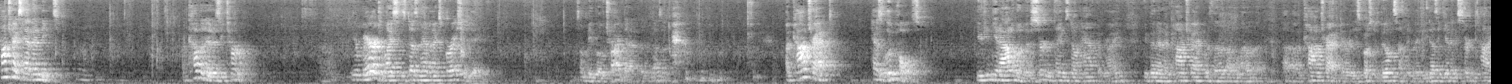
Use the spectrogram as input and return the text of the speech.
contracts have endings A covenant is eternal. Uh, your marriage license doesn't have an expiration date. Some people have tried that, but it doesn't. A contract has loopholes. You can get out of them if certain things don't happen, right? You've been in a contract with a, a, a, a contractor and he's supposed to build something, but if he doesn't get it at a certain time,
